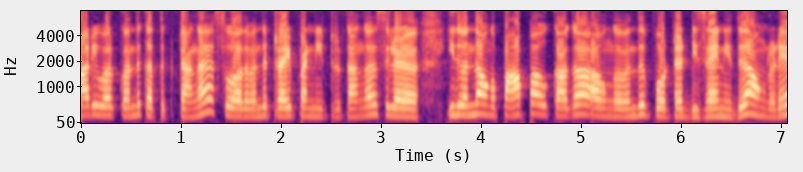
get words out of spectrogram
ஆரி ஒர்க் வந்து கற்றுக்கிட்டாங்க ஸோ அதை வந்து ட்ரை பண்ணிகிட்டு இருக்காங்க சில இது வந்து அவங்க பாப்பாவுக்காக அவங்க வந்து போட்ட டிசைன் இது. அவங்களுடைய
